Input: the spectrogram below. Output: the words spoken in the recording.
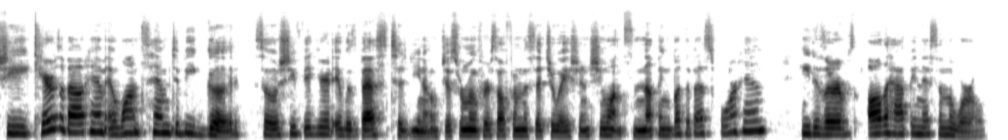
She cares about him and wants him to be good. So she figured it was best to, you know, just remove herself from the situation. She wants nothing but the best for him. He deserves all the happiness in the world.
